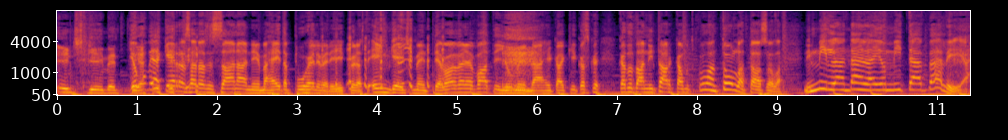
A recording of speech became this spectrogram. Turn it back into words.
Engagementtia. joku vielä kerran sanoo se sana, niin mä heitän puhelimeni ikkunasta engagementtia. Mä menen vatijumiin näihin kaikkiin, koska katsotaan niin tarkkaan, mutta kun on tolla tasolla, niin millään tällä ei ole mitään väliä.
